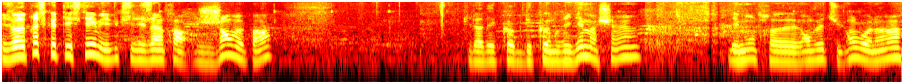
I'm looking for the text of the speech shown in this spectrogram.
Les aurais presque testé, mais vu que c'est des intras, j'en veux pas. Puis là, des coques, des conneries, des machins. Des montres, euh, en veux-tu, en voilà.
